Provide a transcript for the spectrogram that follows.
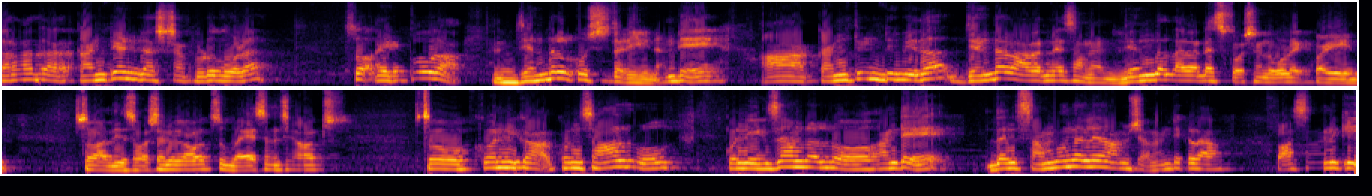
తర్వాత కంటెంట్ వచ్చినప్పుడు కూడా సో ఎక్కువగా జనరల్ క్వశ్చన్స్ అడిగింది. అంటే ఆ కంటెంట్ మీద జనరల్ అవేర్నెస్ అన్నాడు. జనరల్ అవేర్నెస్ క్వశ్చన్లు కూడా ఎక్కువ అడిగింది. సో అది సోషల్ కావచ్చు బయసెన్స్ కావచ్చు. సో కొన్ని కా- కొన్నిసార్లు కొన్ని ఎగ్జామ్లలో అంటే దానికి సంబంధం లేని అంశాలు. అంటే ఇక్కడ వాస్తవానికి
